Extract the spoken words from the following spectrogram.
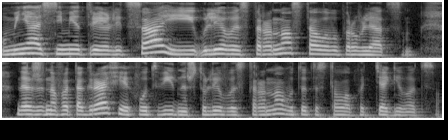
У меня асимметрия лица и левая сторона стала выправляться. Даже на фотографиях вот видно, что левая сторона вот это стала подтягиваться.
